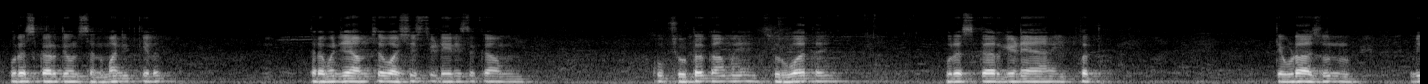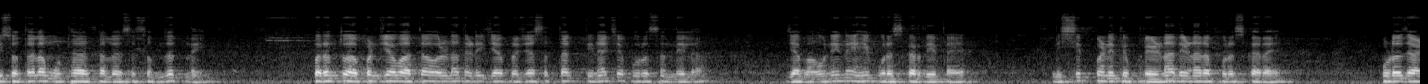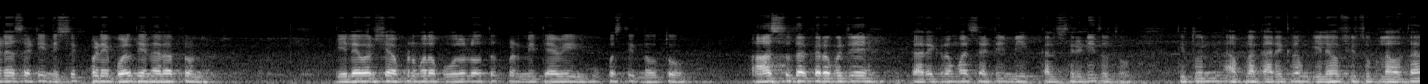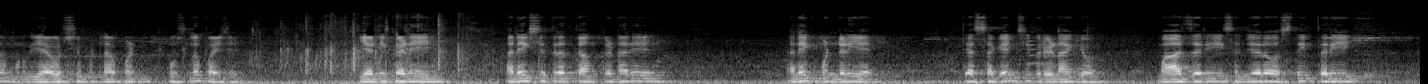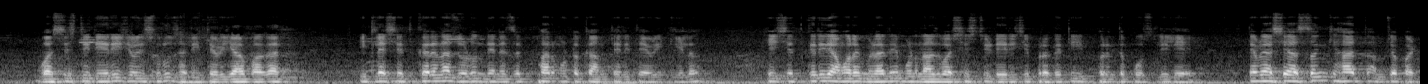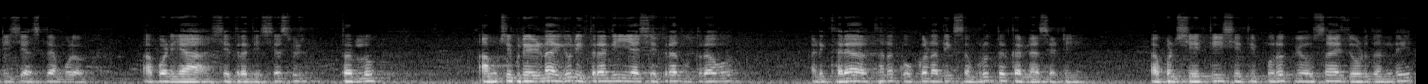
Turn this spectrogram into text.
पुरस्कार देऊन सन्मानित केलं. तर म्हणजे आमचं वाशिष्ठी डेअरीचं काम खूप छोटं काम आहे सुरुवात आहे. पुरस्कार घेण्या इतपत तेवढा अजून मी स्वतःला मोठा झालो असं समजत नाही. परंतु आपण ज्या वातावरणात आणि ज्या प्रजासत्ताक दिनाच्या पूर्वसंध्येला ज्या भावनेने हे पुरस्कार देत आहे निश्चितपणे तो प्रेरणा देणारा पुरस्कार आहे. पुढं जाण्यासाठी निश्चितपणे बळ देणारा पण गेल्या वर्षी आपण मला बोलवलं होतं पण मी त्यावेळी उपस्थित नव्हतो. आज सुद्धा खरं म्हणजे कार्यक्रमासाठी मी काल शिर्डीत होतो. तिथून आपला कार्यक्रम गेल्या वर्षी चुकला होता म्हणून यावर्षी म्हटलं आपण पोचलं पाहिजे. या ठिकाणी अनेक क्षेत्रात काम करणारे अनेक मंडळी आहेत. त्या सगळ्यांची प्रेरणा घेऊन. मग आज जरी संजयराव असतील तरी वासिष्ठी डेअरी ज्यावेळी सुरू झाली. त्यावेळी या भागात इथल्या शेतकऱ्यांना जोडून देण्याचं फार मोठं काम त्यांनी त्यावेळी केलं. हे शेतकरी आम्हाला मिळाले म्हणून आज वाशिष्ठी डेअरीची प्रगती इथपर्यंत पोचलेली आहे. त्यामुळे असे असंख्य हात आमच्या पाठीशी असल्यामुळं आपण या क्षेत्रात यशस्वी ठरलो. आमची प्रेरणा घेऊन इतरांनी या क्षेत्रात उतरावं आणि खऱ्या अर्थानं कोकण अधिक समृद्ध करण्यासाठी आपण शेती शेतीपूरक व्यवसाय जोडधंदे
